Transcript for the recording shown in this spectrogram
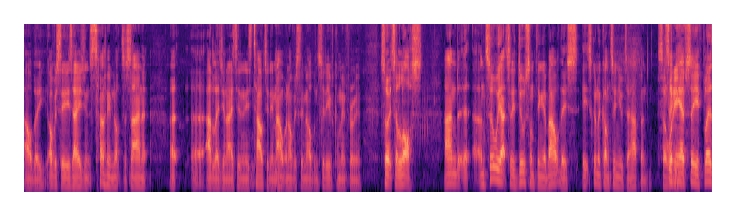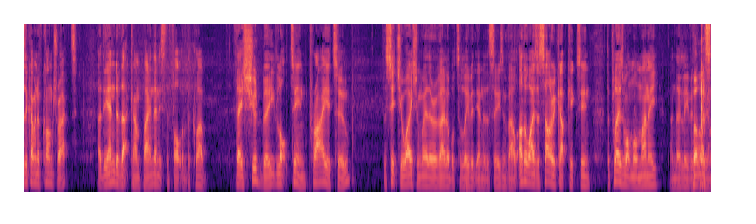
Alby. Obviously, his agents telling him not to sign it at uh, Adelaide United, and he's touted him out. And obviously, Melbourne City have come in for him, so it's a loss. And uh, until we actually do something about this, it's going to continue to happen. So Sydney you- FC, if players are coming off contract at the end of that campaign, then it's the fault of the club. They should be locked in prior to the situation where they're available to leave at the end of the season, Val. Otherwise, the salary cap kicks in, the players want more money, and they leave it, But let's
